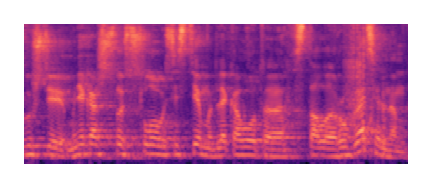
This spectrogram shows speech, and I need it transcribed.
Слушайте, мне кажется, что слово «система» для кого-то стало ругательным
